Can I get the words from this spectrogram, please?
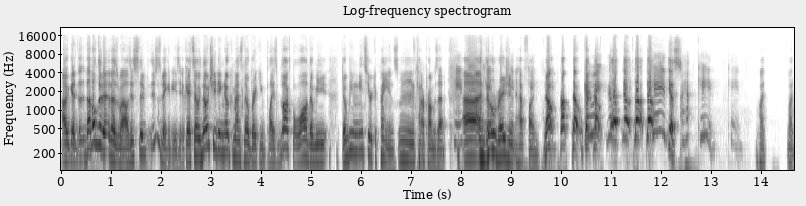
Okay, that'll do that as well. Just just make it easy. Okay, so no cheating, no commands, no breaking place blocks. Blah blah. Don't be don't be mean to your companions. Mm, can I promise that? Kane, Uh, and no raging. Have fun. Kane, No, no, no, okay, no, wait, no, no, no, no. Kane, Yes. I ha- Kane, Kane. What? What?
